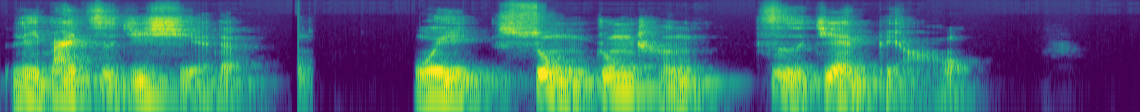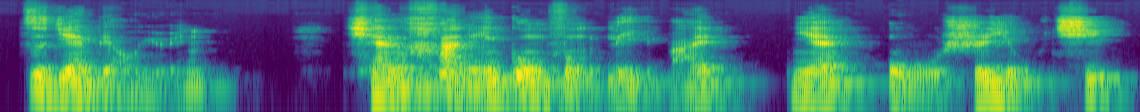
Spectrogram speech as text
李白自己写的，为宋忠诚自荐表。自荐表云：“前翰林供奉李白，年五十有七。”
